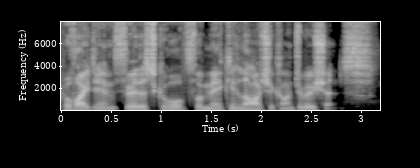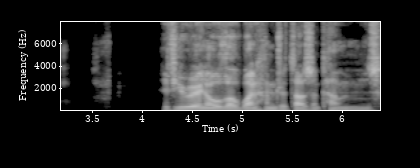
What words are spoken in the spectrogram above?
providing further scope for making larger contributions. If you earn over £100,000,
